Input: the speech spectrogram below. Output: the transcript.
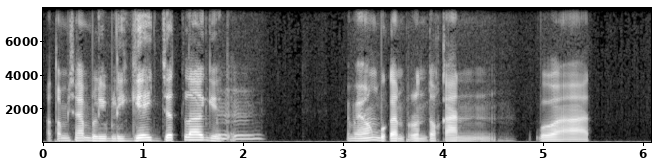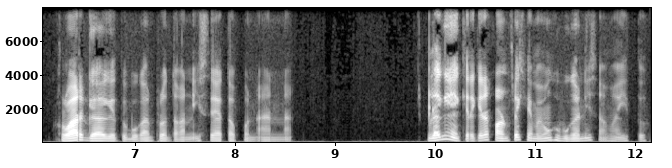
atau misalnya beli-beli gadget lah gitu mm-mm. Ya memang bukan peruntukan buat keluarga gitu bukan peruntukan istri ataupun anak lagi ya kira-kira konflik yang memang hubungannya sama itu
